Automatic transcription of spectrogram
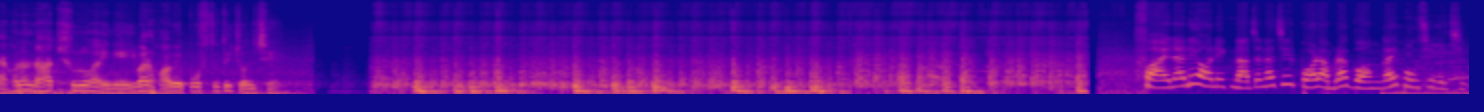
এখনও নাচ শুরু হয়নি এইবার হবে প্রস্তুতি চলছে। ফাইনালি অনেক নাচানাচির পর আমরা গঙ্গায় পৌঁছে গেছি।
